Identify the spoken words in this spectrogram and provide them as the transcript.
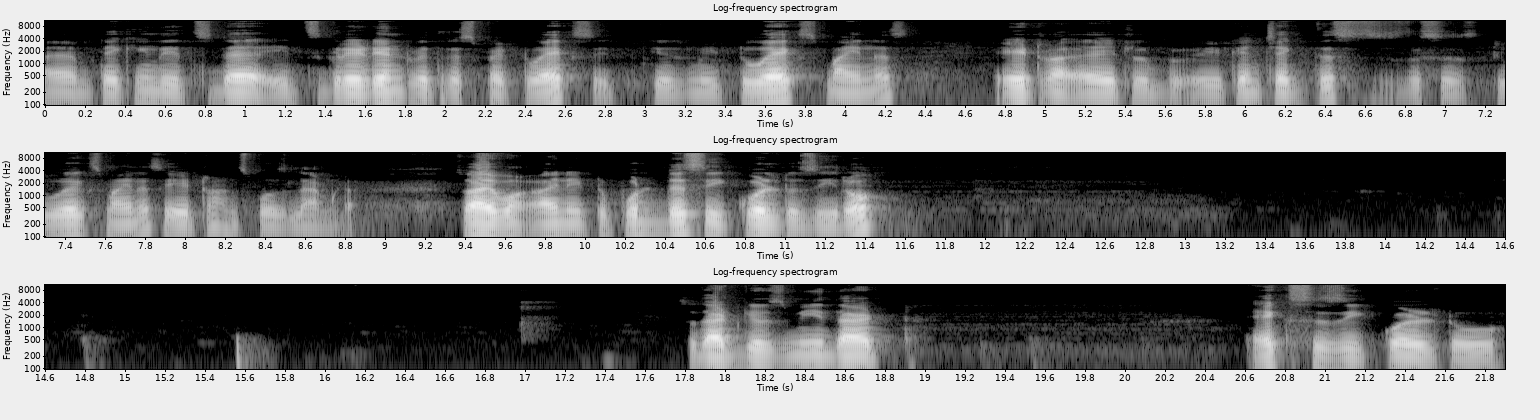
I am taking its the its gradient with respect to x. It gives me 2 x minus a. It will you can check this. This is 2 x minus a transpose lambda. So, I want I need to put this equal to 0 So, that gives me that x is equal to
